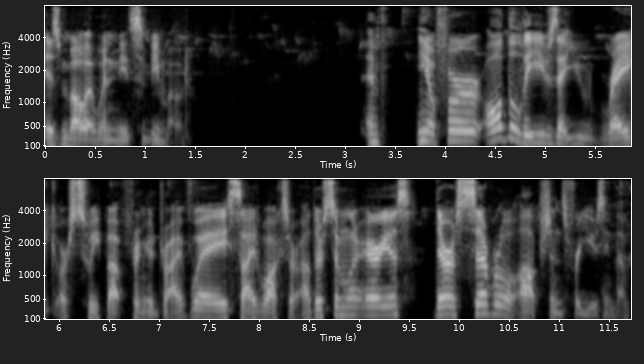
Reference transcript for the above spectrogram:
is mow it when it needs to be mowed. And you know, for all the leaves that you rake or sweep up from your driveway, sidewalks, or other similar areas, there are several options for using them.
